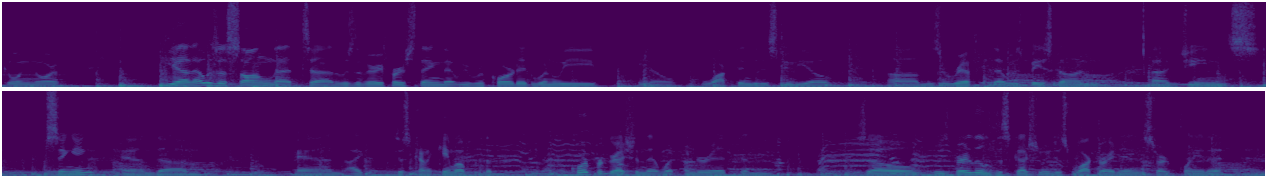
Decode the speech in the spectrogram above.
Going North. Yeah, that was a song that uh, was the very first thing that we recorded when we, you know, walked into the studio. Um, there's a riff that was based on uh, Gene's singing, and um, and I just kind of came up with a, you know, a chord progression that went under it, and so there was very little discussion. We just walked right in and started playing it, and it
